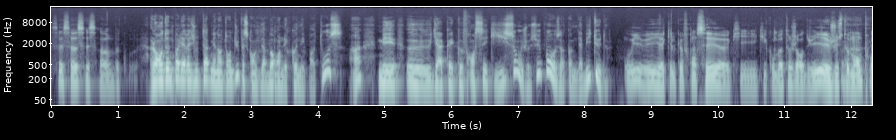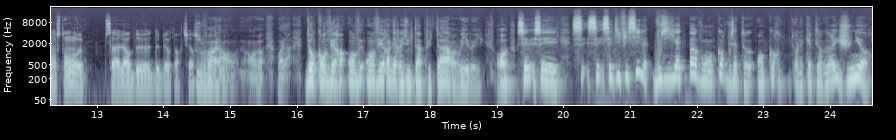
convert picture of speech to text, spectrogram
C'est ça, c'est ça. Bakou. Alors on ne donne pas les résultats, bien entendu, parce qu'on d'abord on ne les connaît pas tous, hein, mais euh, il y a quelques Français qui y sont, je suppose, hein, comme d'habitude. Oui, oui, il y a quelques Français euh, qui, qui combattent aujourd'hui et justement, pour l'instant, euh, ça a l'air de, de bien partir. Voilà, on- on- voilà. Donc on verra, on, ve- on verra les résultats plus tard. Oui, oui. Oh, c'est- difficile. Vous y êtes pas, vous encore? Vous êtes euh, encore dans la catégorie junior.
